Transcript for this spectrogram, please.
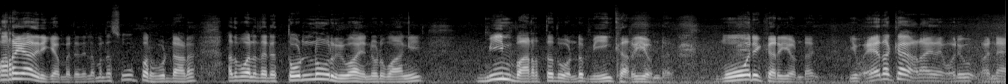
പറയാതിരിക്കാൻ പറ്റത്തില്ല. മറ്റേ സൂപ്പർ ഫുഡാണ് അതുപോലെ തന്നെ തൊണ്ണൂറ് രൂപ എന്നോട് വാങ്ങി മീൻ വറുത്തതുമുണ്ട് മീൻ കറിയുണ്ട്. മോര് കറിയുണ്ട്. ഈ- ഏതൊക്കെ അതായത് ഒരു പിന്നെ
